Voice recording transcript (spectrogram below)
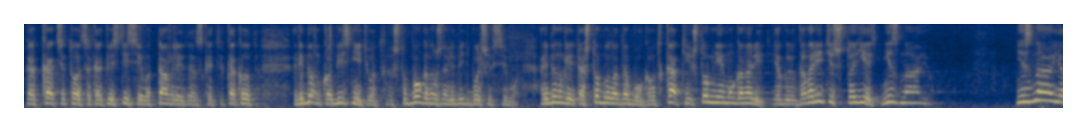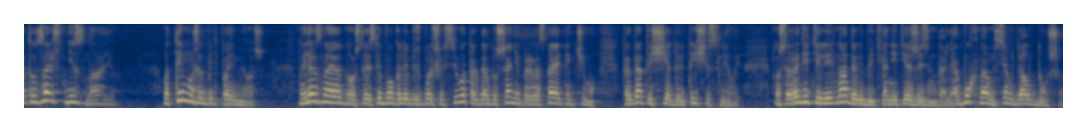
как, как ситуация, как вести себя вот там, или, так сказать, как вот ребенку объяснить, вот, что Бога нужно любить больше всего. А ребенок говорит, а что было до Бога? Вот как, что мне ему говорить? Я говорю, говорите, что есть. Не знаю. Не знаю, я тут, знаешь, не знаю. Вот ты, может быть, поймешь. Но я знаю одно, что если Бога любишь больше всего, тогда душа не прирастает ни к чему. Тогда ты щедрый, ты счастливый. Потому что родителей надо любить, они тебе жизнь дали, а Бог нам всем дал душу.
